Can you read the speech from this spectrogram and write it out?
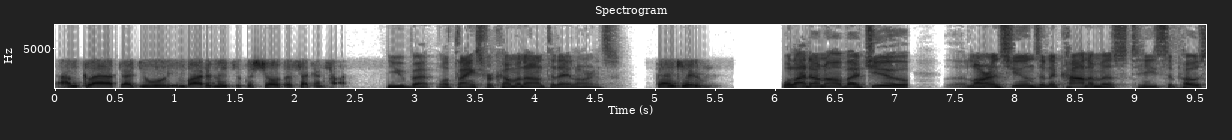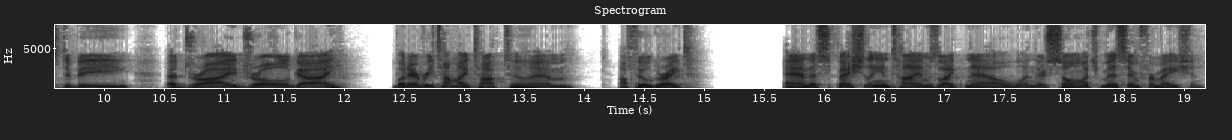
I'm glad that you invited me to the show the second time. You bet. Well, thanks for coming on today, Lawrence. Thank you. Well, I don't know about you. Lawrence Yun's an economist. He's supposed to be a dry, droll guy. But every time I talk to him, I feel great. And especially in times like now when there's so much misinformation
